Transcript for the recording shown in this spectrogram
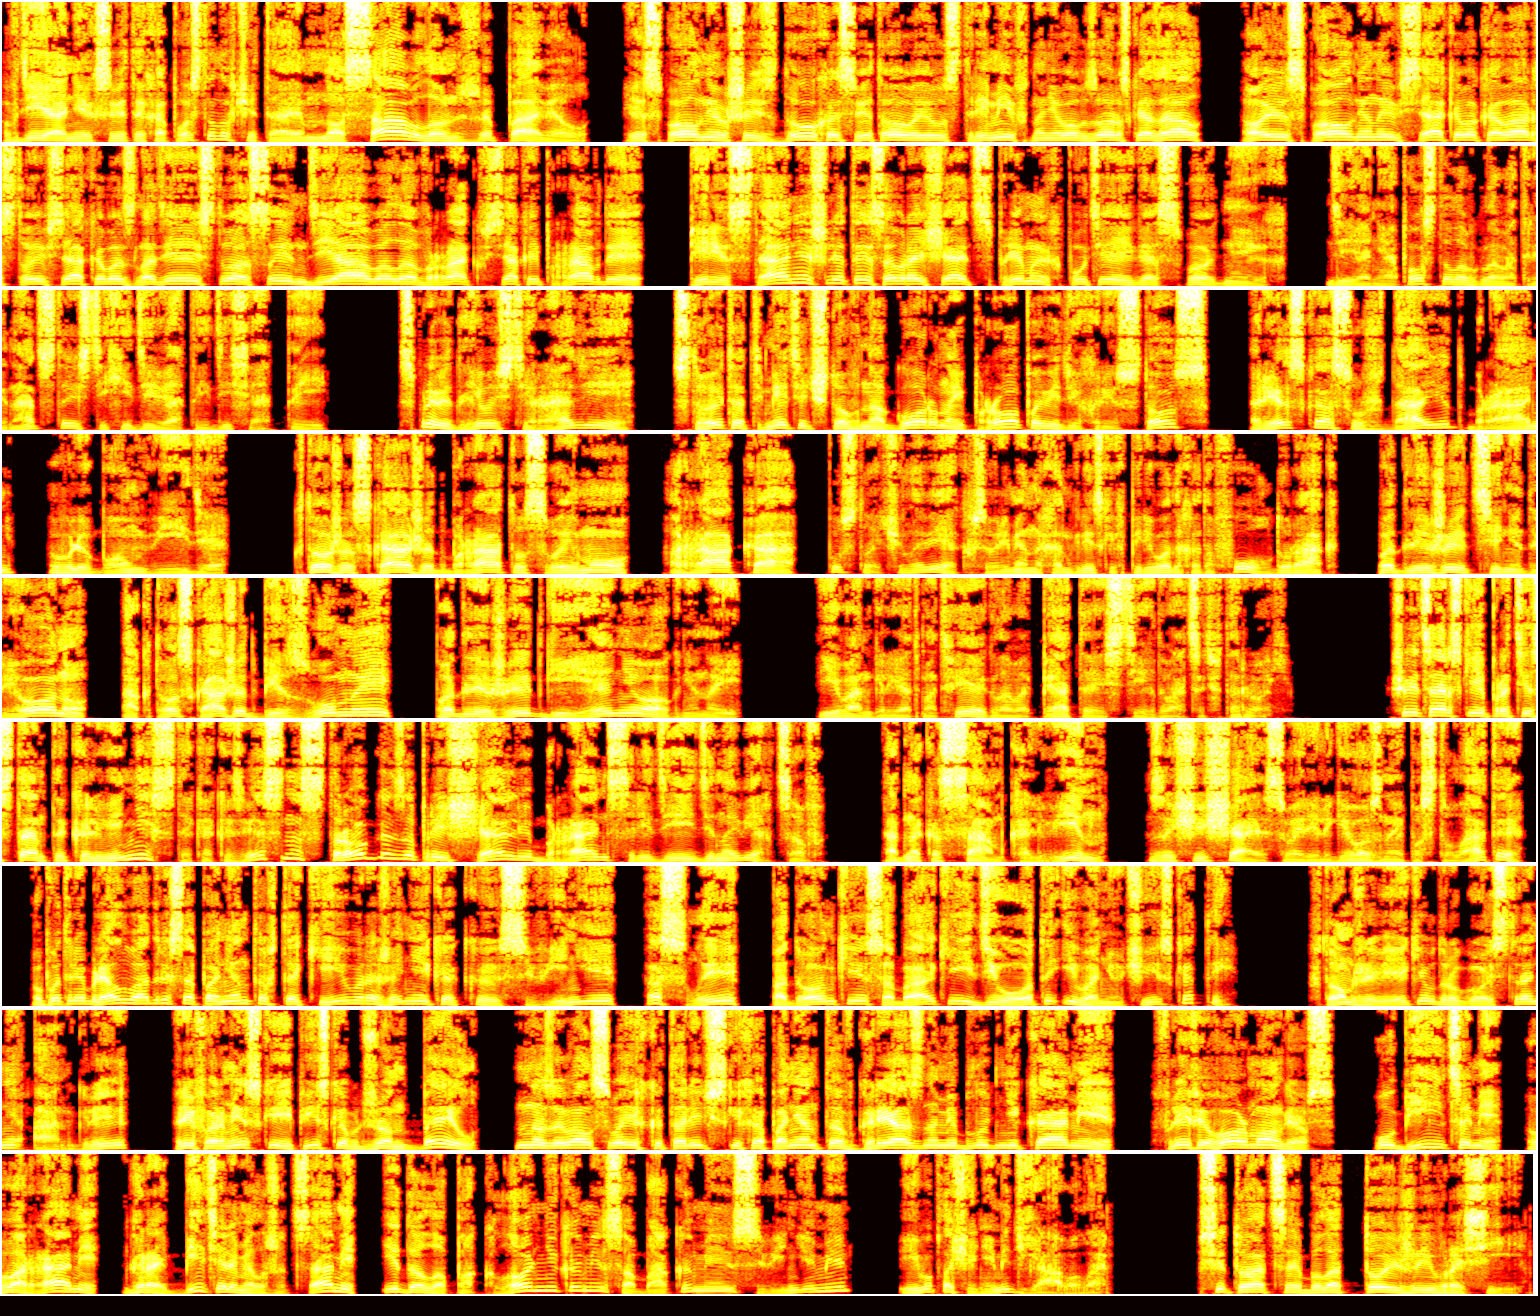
В деяниях святых апостолов читаем «Но Савл, он же Павел, исполнившись Духа Святого и устремив на него взор, сказал, о исполненный всякого коварства и всякого злодейства, сын дьявола, враг всякой правды, перестанешь ли ты совращать с прямых путей Господних?» Деяния апостолов, глава 13, стихи 9-10. Справедливости ради стоит отметить, что в Нагорной проповеди Христос резко осуждает брань в любом виде. Кто же скажет брату своему «рака» — пустой человек, в современных английских переводах это «фул», «дурак», подлежит Синедриону, а кто скажет «безумный» подлежит гиене огненной. Евангелие от Матфея, глава 5, стих 22. Швейцарские протестанты-кальвинисты, как известно, строго запрещали брань среди единоверцев. Однако сам Кальвин защищая свои религиозные постулаты, употреблял в адрес оппонентов такие выражения, как «свиньи», «ослы», «подонки», «собаки», «идиоты» и «вонючие скоты». В том же веке в другой стране, Англии, реформистский епископ Джон Бейл называл своих католических оппонентов грязными блудниками, флифи-вормонгерс, убийцами, ворами, грабителями, лжецами, идолопоклонниками, собаками, свиньями и воплощениями дьявола. Ситуация была той же и в России.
